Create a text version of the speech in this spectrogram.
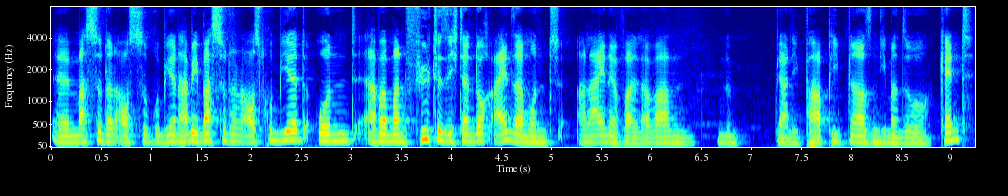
äh, Mastodon auszuprobieren. Habe ich Mastodon ausprobiert und aber man fühlte sich dann doch einsam und alleine, weil da waren ne, ja die paar Piepnasen, die man so kennt.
